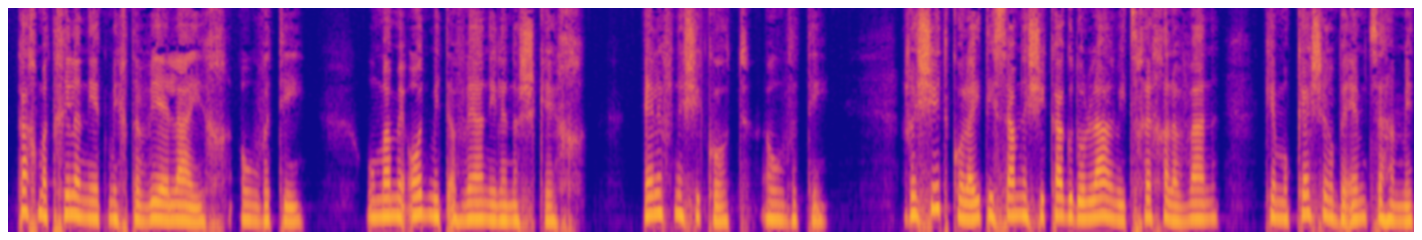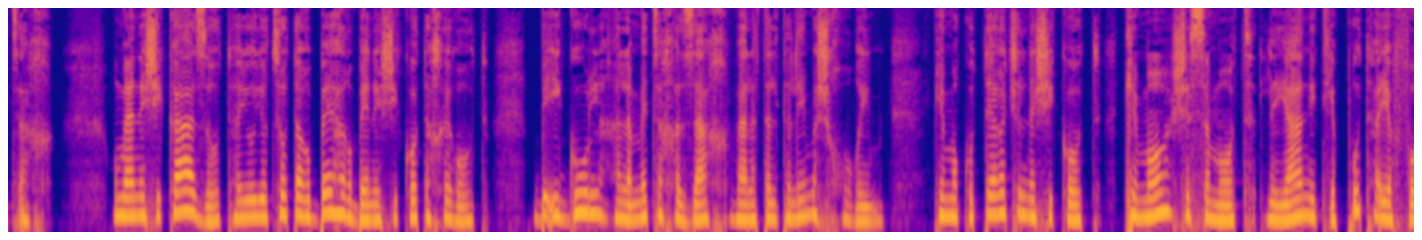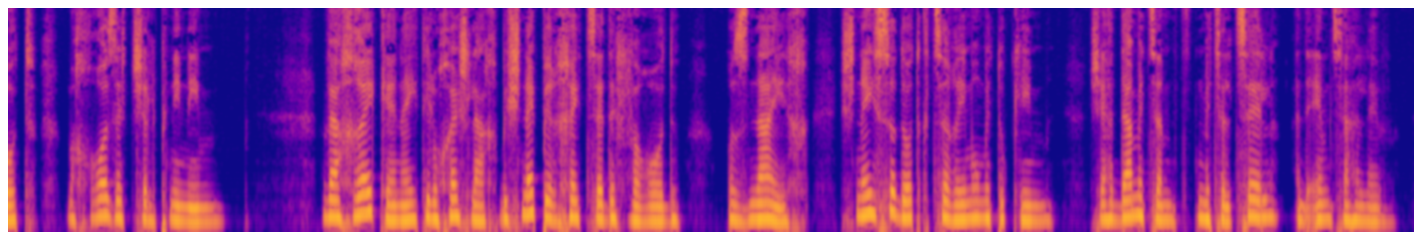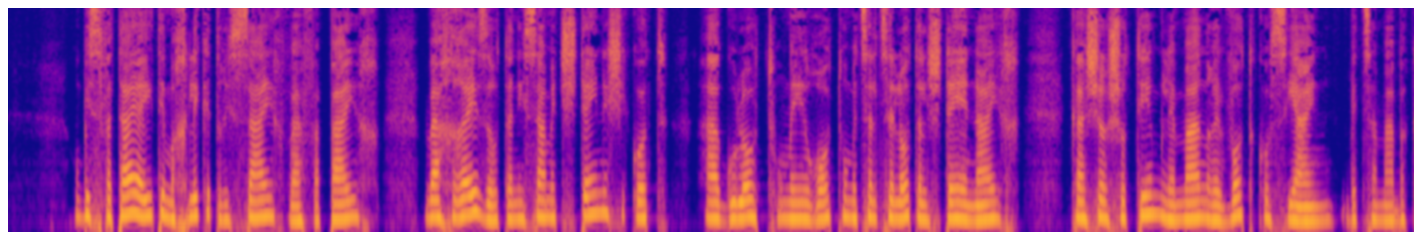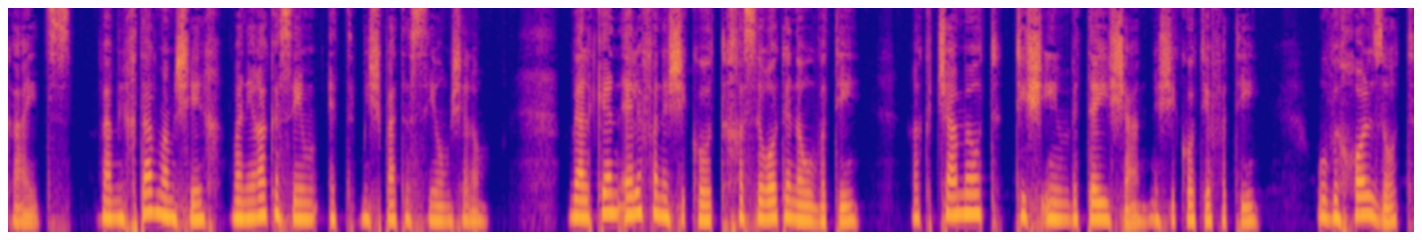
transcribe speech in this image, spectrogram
כך מתחיל אני את מכתבי אלייך, אהובתי, ומה מאוד מתאווה אני לנשקך. אלף נשיקות, אהובתי. ראשית כל הייתי שם נשיקה גדולה על מצחך הלבן, כמו קשר באמצע המצח. ומהנשיקה הזאת היו יוצאות הרבה הרבה נשיקות אחרות, בעיגול על המצח הזך ועל הטלטלים השחורים, כמו כותרת של נשיקות, כמו ששמות ליען התייפות היפות מחרוזת של פנינים. ואחרי כן הייתי לוחש לך בשני פרחי צדף ורוד, אוזנייך, שני סודות קצרים ומתוקים, שהדם מצלצל עד אמצע הלב. ובשפתיי הייתי מחליק את ריסייך ועפעפייך, ואחרי זאת אני שם את שתי נשיקות העגולות ומהירות ומצלצלות על שתי עינייך, כאשר שותים למען רבות כוס יין בצמא בקיץ. והמכתב ממשיך, ואני רק אשים את משפט הסיום שלו. ועל כן אלף הנשיקות חסרות הן אהובתי, רק 999 נשיקות יפתי, ובכל זאת,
